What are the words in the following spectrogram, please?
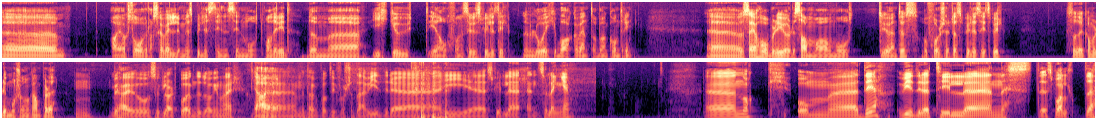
Eh, Ajax overraska veldig med spillestilen sin mot Madrid. De uh, gikk jo ut i en offensiv spillestil. De lå ikke bak og venta på en kontring. Uh, så jeg håper de gjør det samme mot Juventus og fortsetter å spille sitt spill. Så det kan bli morsomme kamper, det. Vi heier jo så klart på underdogen her, Ja, ja. Uh, med tanke på at vi fortsatt er videre i spillet enn så lenge. Nok om det. Videre til neste spalte.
